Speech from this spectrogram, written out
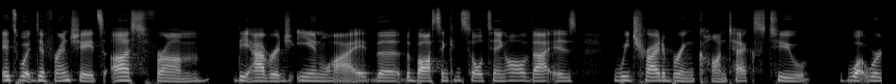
it's what differentiates us from the average e and y the the boston consulting all of that is we try to bring context to what we're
